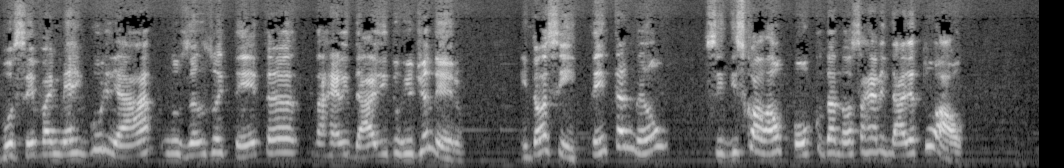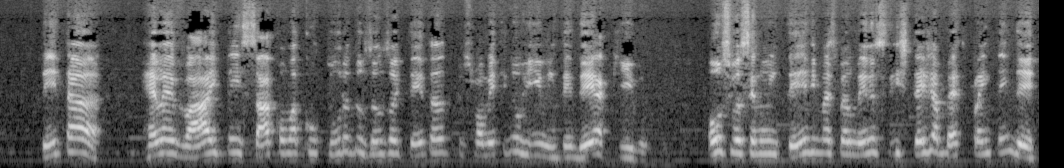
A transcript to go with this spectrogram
você vai mergulhar nos anos 80 na realidade do Rio de Janeiro. Então, assim, tenta não se descolar um pouco da nossa realidade atual. Tenta relevar e pensar como a cultura dos anos 80, principalmente no Rio, entender aquilo. Ou se você não entende, mas pelo menos esteja aberto para entender.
